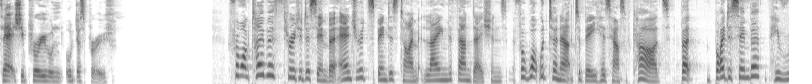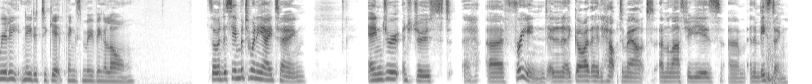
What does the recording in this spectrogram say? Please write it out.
to actually prove or, or disprove. From October through to December, Andrew had spent his time laying the foundations for what would turn out to be his house of cards. But by December, he really needed to get things moving along. So in December 2018, Andrew introduced a, friend and a guy that had helped him out in the last few years um, in investing.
